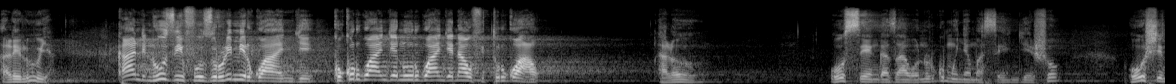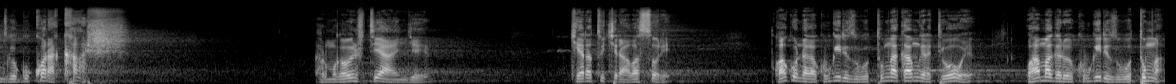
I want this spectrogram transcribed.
Hareruya kandi ntuzifuze ururimi rwanjye kuko urwanjye ni urwanjye nawe ufite urwawe halo usenga azabona urw'umunyamasengesho ushinzwe gukora kashi hari umugabo w'inshuti yanjye kera tukiri abasore twakundaga kubwiriza ubutumwa akambwira ati wowe uhamagariwe kubwiriza ubutumwa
